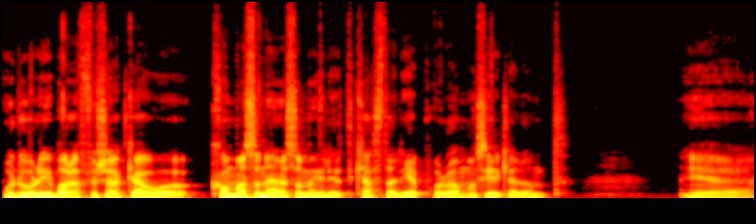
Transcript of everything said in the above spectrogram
och då är det ju bara att försöka att komma så nära som möjligt, kasta det på dem och cirkla runt. Eh,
